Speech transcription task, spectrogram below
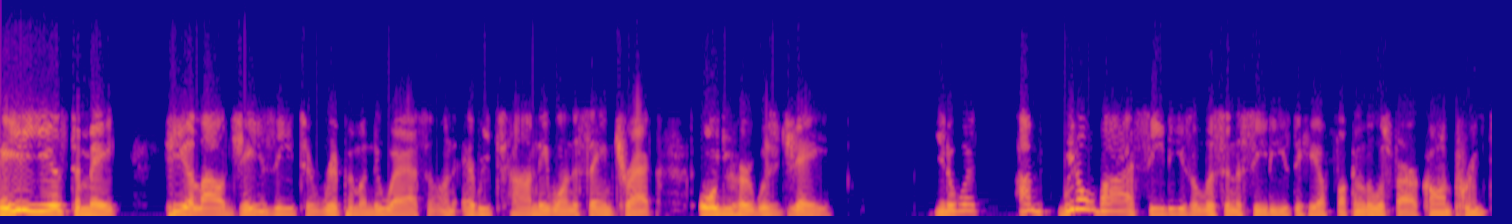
80 years to make. He allowed Jay Z to rip him a new ass on every time they were on the same track. All you heard was Jay. You know what? I'm. We don't buy CDs or listen to CDs to hear fucking Louis Farrakhan preach.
